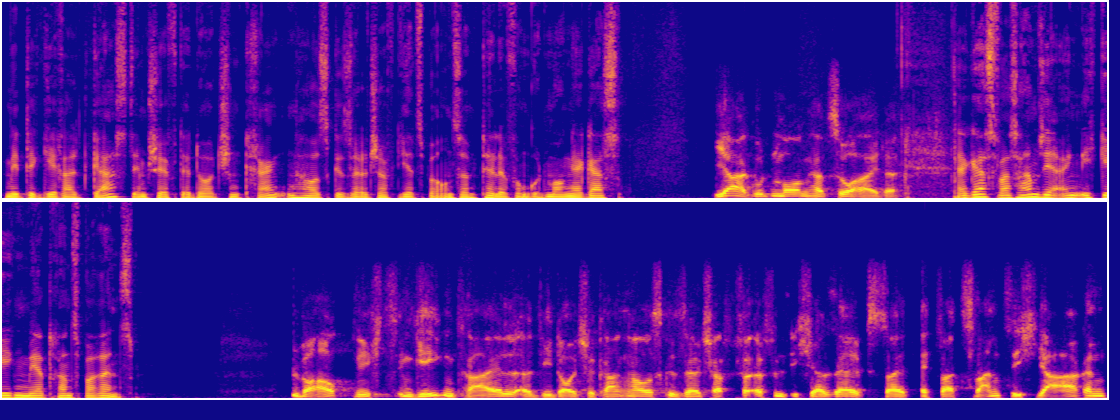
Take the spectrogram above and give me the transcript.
mit Gerald Gass, dem Chef der Deutschen Krankenhausgesellschaft, jetzt bei uns am Telefon. Guten Morgen, Herr Gass. Ja, guten Morgen, Herr Zoheide. Herr Gass, was haben Sie eigentlich gegen mehr Transparenz? Überhaupt nichts. Im Gegenteil, äh, die Deutsche Krankenhausgesellschaft veröffentlicht ja selbst seit etwa 20 Jahren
